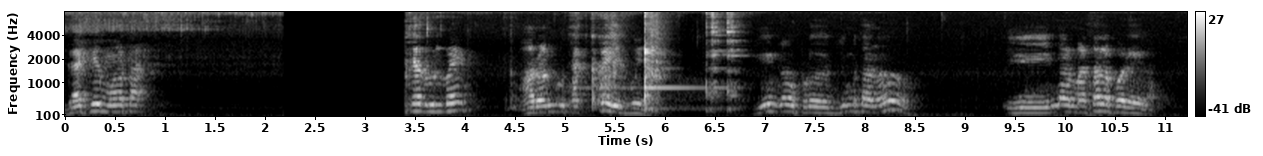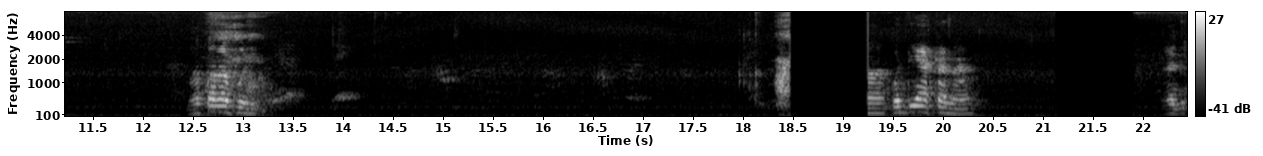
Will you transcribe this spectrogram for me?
గట్టి మూత. చదువులపై ఆ రంగు చక్కగా వెళ్ళిపోయింది దీంట్లో ఇప్పుడు దింపుతాను ఈ ఇన్న మసాలా పొడి ఇలా మసాలా పొడి. కొద్దిగా వేస్తానా? అది.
